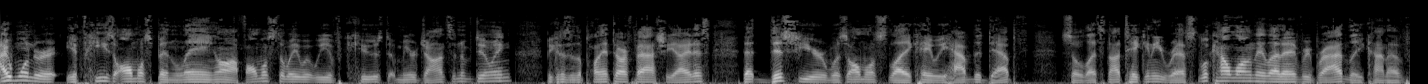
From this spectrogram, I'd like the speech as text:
I wonder if he's almost been laying off, almost the way what we have accused Amir Johnson of doing because of the plantar fasciitis, that this year was almost like, hey, we have the depth, so let's not take any risks. Look how long they let Avery Bradley kind of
